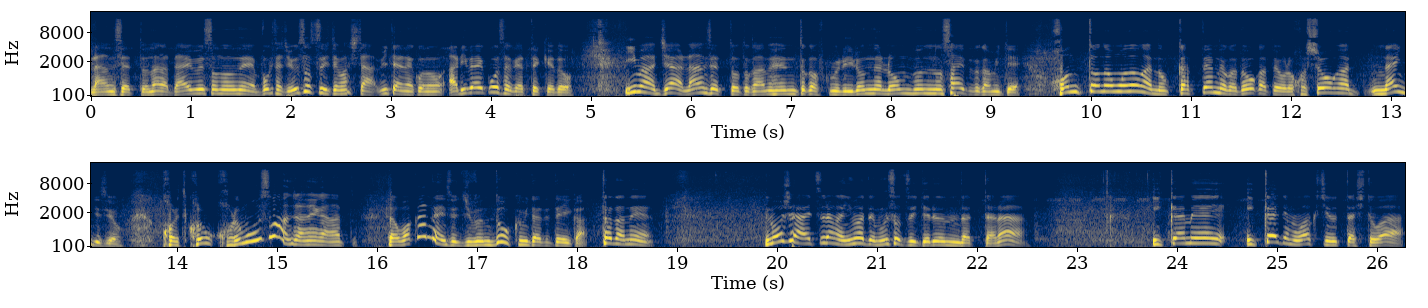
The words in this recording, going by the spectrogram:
ランセットなんかだいぶそのね、僕たち嘘ついてました、みたいなこのアリバイ工作やってるけど、今じゃあランセットとかあの辺とか含めるいろんな論文のサイトとか見て、本当のものが乗っかってんのかどうかって俺保証がないんですよ。これ、これも、これも嘘なんじゃねえかなと。だからわかんないんですよ、自分どう組み立てていいか。ただね、もしあいつらが今でも嘘ついてるんだったら、1回目、1回でもワクチン打った人は、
